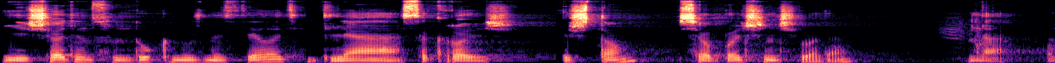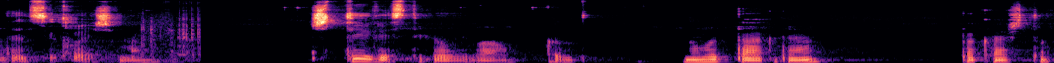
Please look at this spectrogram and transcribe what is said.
И еще один сундук нужно сделать для сокровищ. И что? Все, больше ничего, да? Да, вот это сокровище мое. Четыре стрелы, вау, круто. Ну вот так, да? Пока что.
